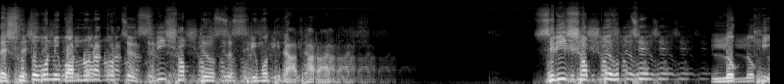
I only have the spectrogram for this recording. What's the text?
তাই সুতমণি বর্ণনা করছেন শ্রী শব্দে হচ্ছে শ্রীমতী রাধা রানী শ্রী শব্দে হচ্ছে লক্ষ্মী।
